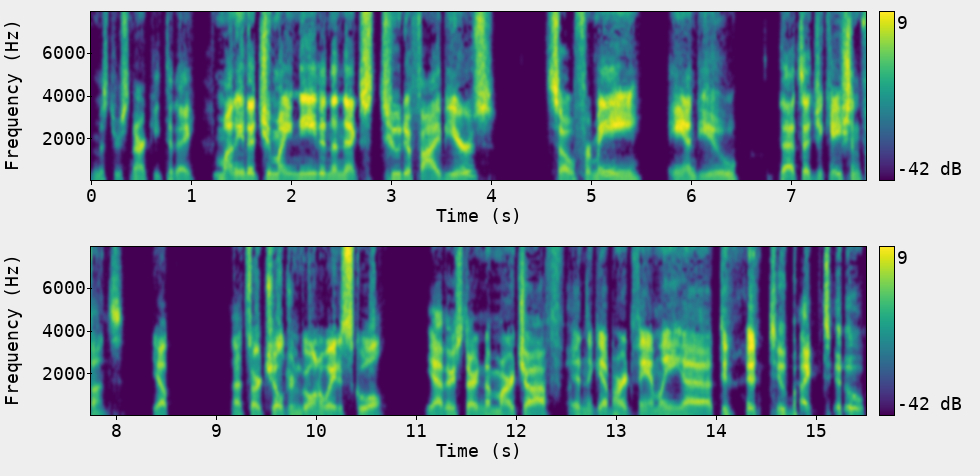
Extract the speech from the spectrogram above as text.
Mr. Snarky today. Money that you might need in the next two to five years. So for me and you, that's education funds. Yep. That's our children going away to school. Yeah, they're starting to march off in the Gebhardt family, uh, two, two by two.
